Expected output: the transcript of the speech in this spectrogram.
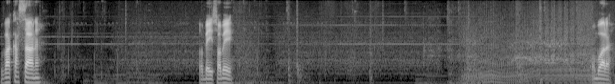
vai caçar, né? Sobe aí, sobe aí. Vambora.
